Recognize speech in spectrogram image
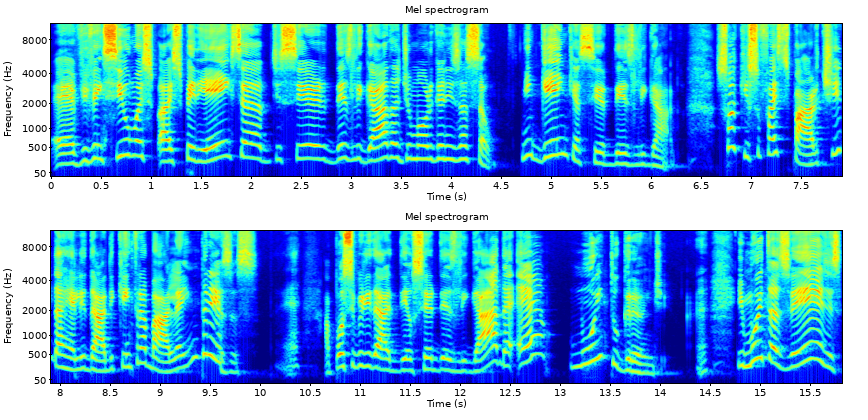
eh, vivencio uma, a experiência de ser desligada de uma organização. Ninguém quer ser desligado. Só que isso faz parte da realidade de quem trabalha em empresas. né? A possibilidade de eu ser desligada é muito grande. Né? E muitas vezes,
